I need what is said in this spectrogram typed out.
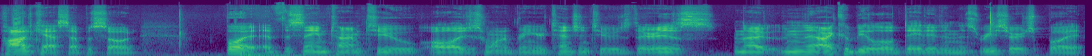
podcast episode. But at the same time, too, all I just want to bring your attention to is there is, and I, and I could be a little dated in this research, but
